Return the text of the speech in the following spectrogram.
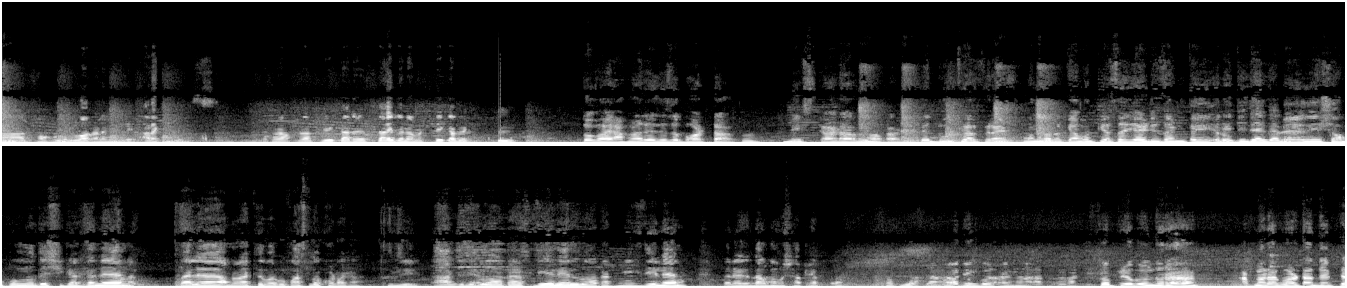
আর সম্পূর্ণ লোয়া নিলে আরেক price। এখন আপনারা ফ্রি কার্ডে চাইবেন আমরা ফ্রি কার্ডে তো ভাই আপনার এই যে যে ঘরটা। মিক্স কার্ড আর লো কার্ড দুটার প্রাইস কোন ধরনের কেমন কি আছে? এই ডিজাইনটাই এই ডিজাইনটা সম্পূর্ণ দেশি কার্ডটা নেন। তাহলে আমরা রাখতে পারব পাঁচ লক্ষ টাকা। জি আর যদি লোহা কাঠ দিয়ে নেন, লোহা কাঠ মিক্স দিয়ে নেন, তাহলে দাম হবে সাত লাখ টাকা। প্রিয় বন্ধুরা, আপনারা ঘরটা দেখতে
